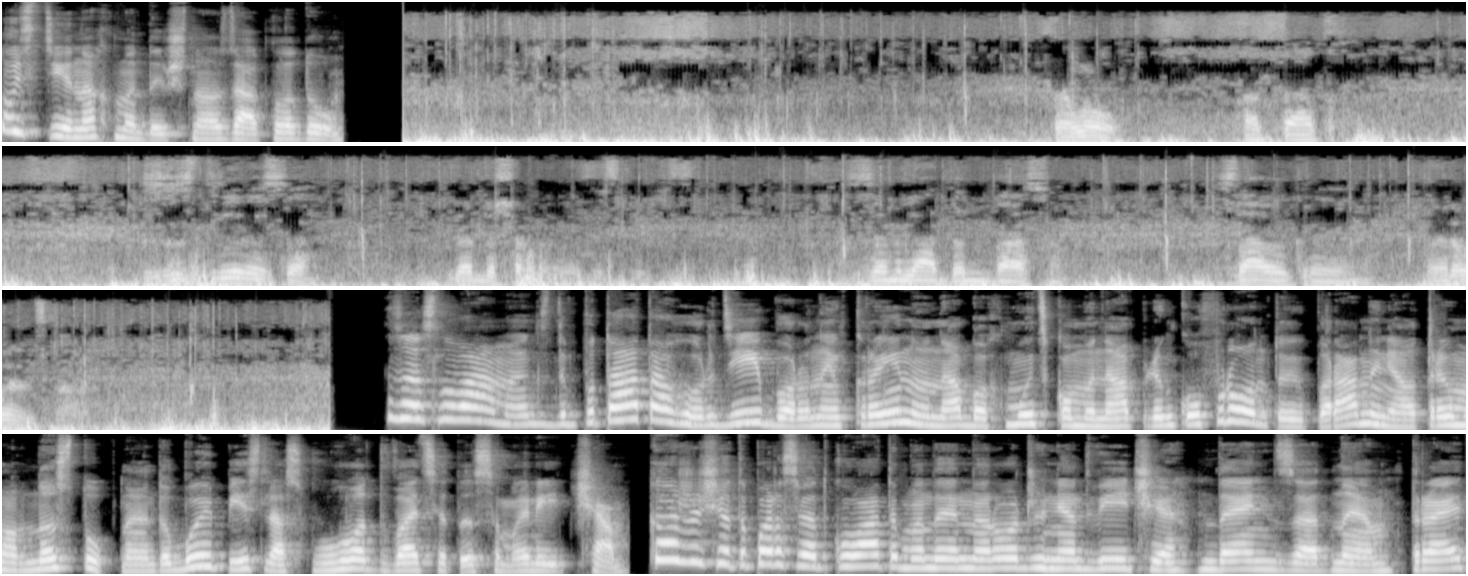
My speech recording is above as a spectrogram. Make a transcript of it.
у стінах медичного закладу. Hello. А так. Зустрілися. Де би ще могли зустрітися? Земля Донбасу. Слава Україні! Героям слава! За словами екс-депутата, Гордій боронив країну на Бахмутському напрямку фронту і поранення отримав наступної доби після свого 27-річчя. Каже, що тепер святкуватиме день народження двічі, день за днем, 3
